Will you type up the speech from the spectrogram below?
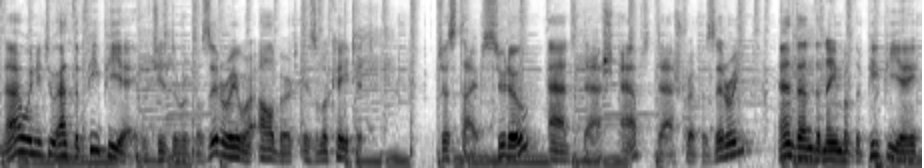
Now we need to add the PPA, which is the repository where Albert is located. Just type sudo add-apt-repository and then the name of the PPA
